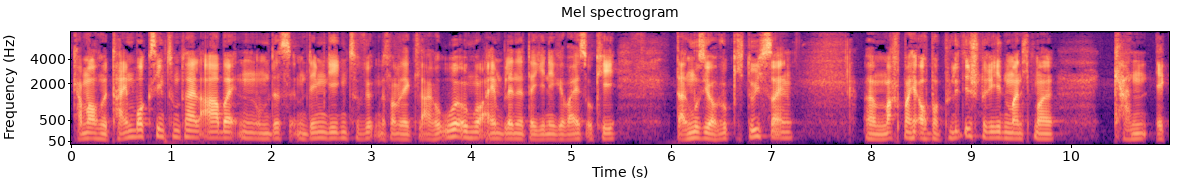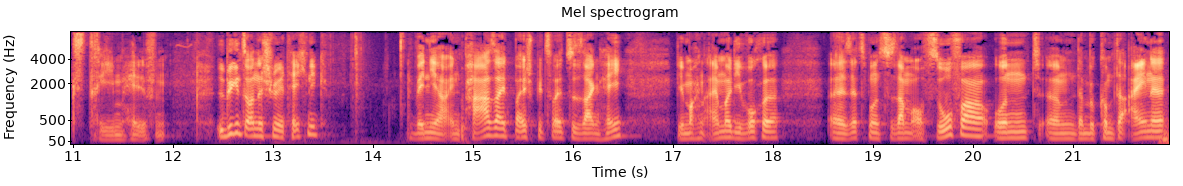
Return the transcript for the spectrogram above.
Kann man auch mit Timeboxing zum Teil arbeiten, um das in dem gegenzuwirken, dass man eine klare Uhr irgendwo einblendet, derjenige weiß, okay, dann muss ich auch wirklich durch sein. Äh, macht man ja auch bei politischen Reden manchmal, kann extrem helfen. Übrigens auch eine schöne Technik, wenn ihr ein Paar seid beispielsweise zu sagen, hey, wir machen einmal die Woche, äh, setzen wir uns zusammen aufs Sofa und ähm, dann bekommt der eine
